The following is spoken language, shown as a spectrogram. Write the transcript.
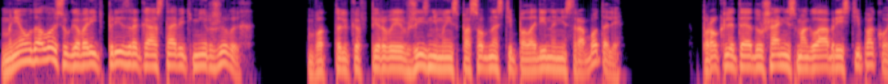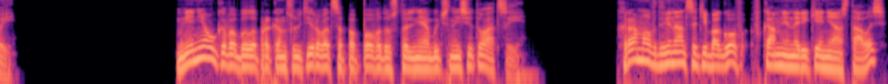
Мне удалось уговорить призрака оставить мир живых. Вот только впервые в жизни мои способности паладина не сработали. Проклятая душа не смогла обрести покой. Мне не у кого было проконсультироваться по поводу столь необычной ситуации. Храмов двенадцати богов в камне на реке не осталось,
